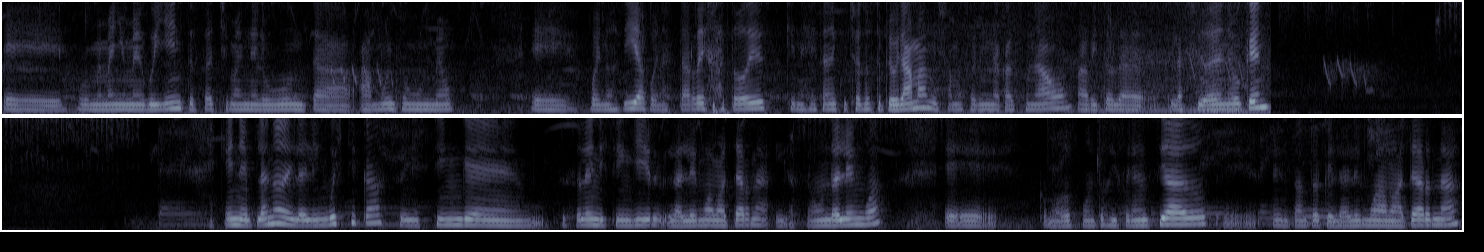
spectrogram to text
eh, Rumemañu Meguillín, Tufachi Magnelugun Ta Amulzun Meu. Eh, buenos días, buenas tardes a todos quienes están escuchando este programa. Me llamo Sarina Calfunao, habito la, la ciudad de Neuquén. En el plano de la lingüística se distinguen, se suelen distinguir la lengua materna y la segunda lengua eh, como dos puntos diferenciados, eh, en tanto que la lengua materna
